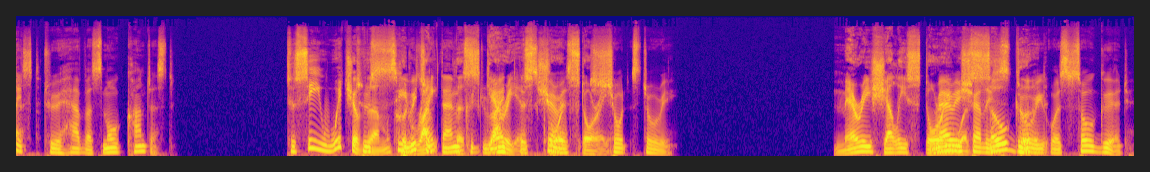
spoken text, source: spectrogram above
contest to have a small contest to see which of to them could write them the could write the scariest short story. short story. Mary Shelley's story Mary was Shelley's so story good was so good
